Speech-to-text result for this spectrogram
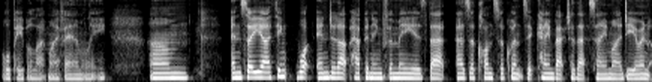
or people like my family. Um, and so, yeah, I think what ended up happening for me is that as a consequence, it came back to that same idea. And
